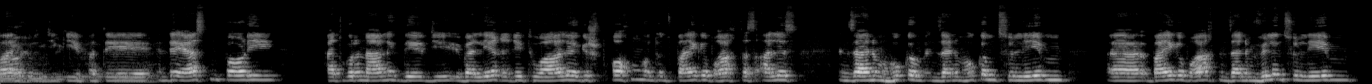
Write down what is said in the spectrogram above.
Vaheguru Ji Ki Fateh. In der ersten Paudi hat Guru Nanak Dev Ji über leere Rituale gesprochen und uns beigebracht, das alles in seinem Hukum, in seinem Hukum zu leben, äh, beigebracht, in seinem Willen zu leben,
